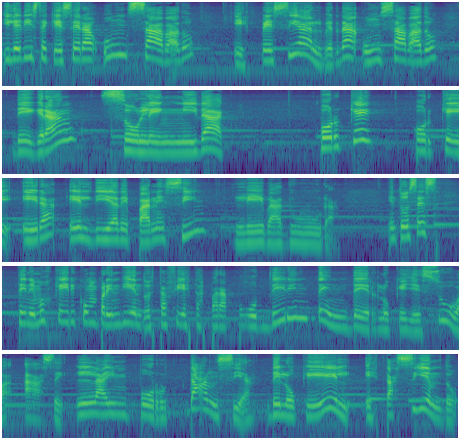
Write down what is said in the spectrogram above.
y le dice que ese era un sábado especial, ¿verdad? Un sábado de gran solemnidad. ¿Por qué? Porque era el día de panes sin levadura. Entonces, tenemos que ir comprendiendo estas fiestas para poder entender lo que Yeshua hace, la importancia de lo que Él está haciendo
